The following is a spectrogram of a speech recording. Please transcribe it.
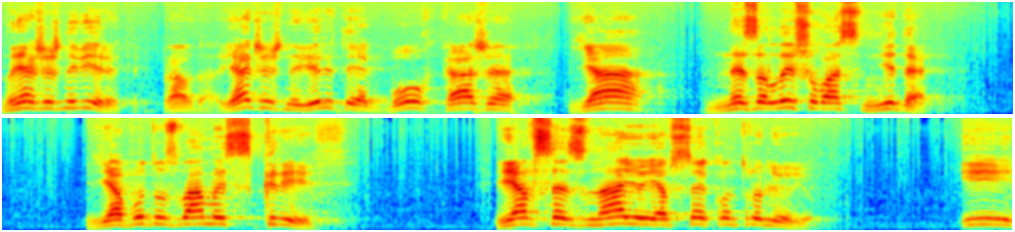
Ну як же ж не вірити, правда? Як же ж не вірити, як Бог каже, я не залишу вас ніде. Я буду з вами скрізь. Я все знаю, я все контролюю. І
